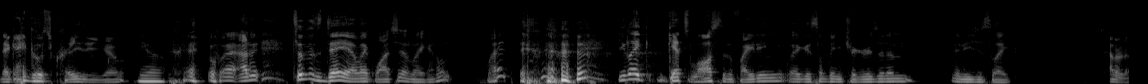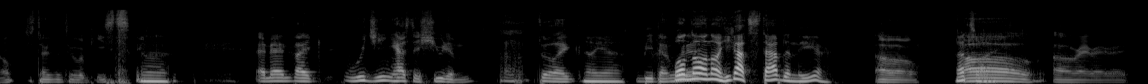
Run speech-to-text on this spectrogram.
that guy goes crazy, yo. yeah I to this day, I like watching. I'm like, I don't what. he like gets lost in fighting. Like if something triggers in him, and he's just like, I don't know, just turns into a beast. uh, and then like Woo-jin has to shoot him to like oh yeah be done. well with no it. no he got stabbed in the ear Oh, that's why oh, oh, right, right, right.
